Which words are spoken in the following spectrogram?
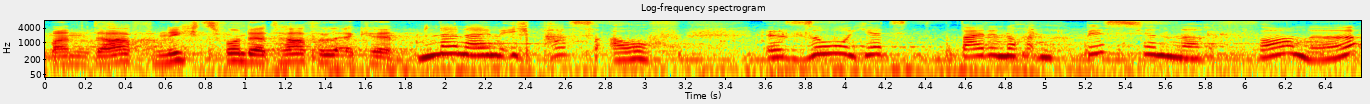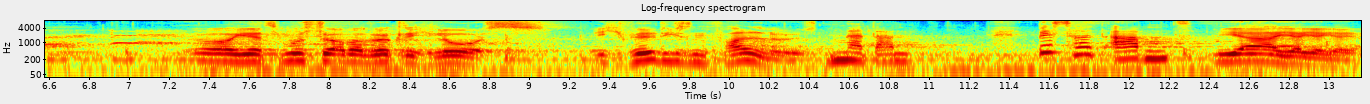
man darf nichts von der Tafel erkennen. Nein, nein, ich pass auf. Äh, So, jetzt beide noch ein bisschen nach vorne. Oh, jetzt musst du aber wirklich los. Ich will diesen Fall lösen. Na dann, bis heute Abend. Ja, ja, ja, ja. ja.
